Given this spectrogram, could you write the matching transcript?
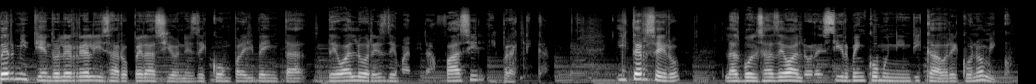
permitiéndole realizar operaciones de compra y venta de valores de manera fácil y práctica. Y tercero, las bolsas de valores sirven como un indicador económico,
